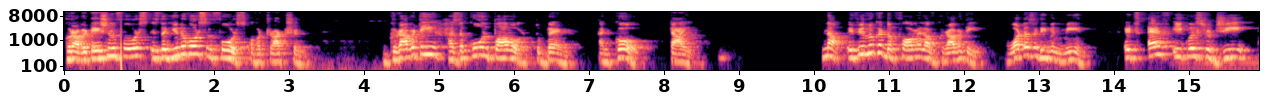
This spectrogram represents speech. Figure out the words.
Gravitational force is the universal force of attraction. Gravity has the cool power to bend and curve time. Now, if you look at the formula of gravity, what does it even mean? It's F equals to G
